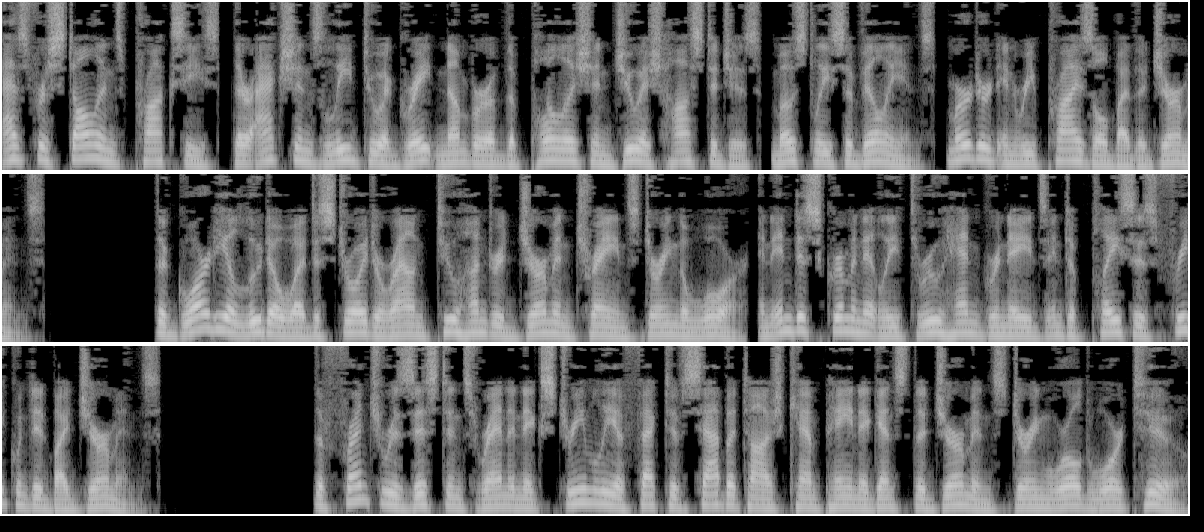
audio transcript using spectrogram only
As for Stalin's proxies, their actions lead to a great number of the Polish and Jewish hostages, mostly civilians, murdered in reprisal by the Germans. The Gwardia Ludowa destroyed around 200 German trains during the war, and indiscriminately threw hand grenades into places frequented by Germans. The French resistance ran an extremely effective sabotage campaign against the Germans during World War II.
